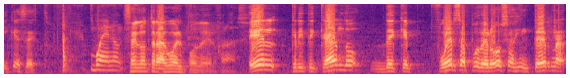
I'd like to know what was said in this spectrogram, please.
¿Y qué es esto? Bueno. Se lo tragó el poder, Francis. Él criticando de que fuerzas poderosas internas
